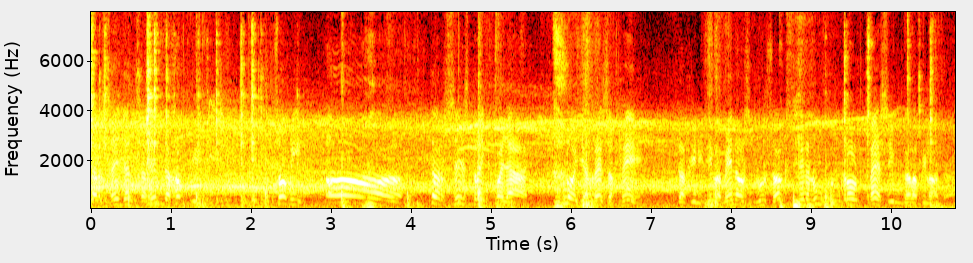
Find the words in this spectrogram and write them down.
Tercer llançament de Hopkins. Som-hi! Oh! Tercer strike fallat. No hi ha res a fer. Definitivament els Blue Sox tenen un control pèssim de la pilota.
